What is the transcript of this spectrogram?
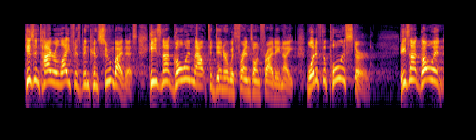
His entire life has been consumed by this. He's not going out to dinner with friends on Friday night. What if the pool is stirred? He's not going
